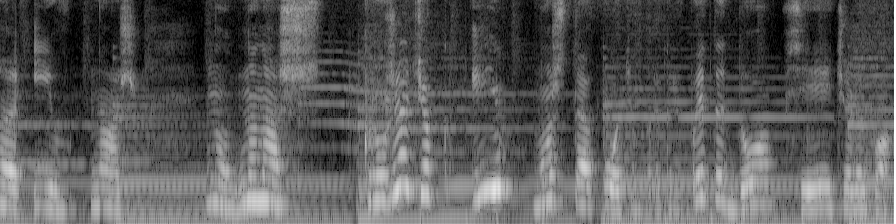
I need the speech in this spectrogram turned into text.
е, і в наш, ну, на наш кружечок, і можете потім прикріпити до всієї черепахи.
